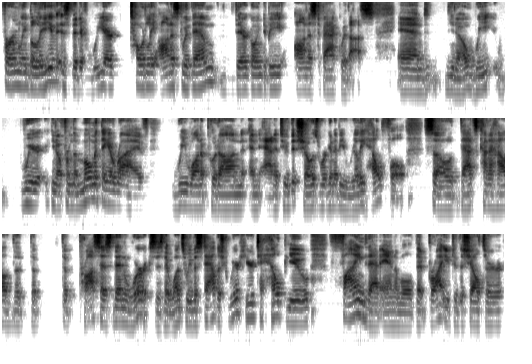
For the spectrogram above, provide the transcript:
firmly believe is that if we are totally honest with them, they're going to be honest back with us. And, you know, we, we're, you know, from the moment they arrive, we want to put on an attitude that shows we're going to be really helpful. So that's kind of how the, the, the process then works is that once we've established we're here to help you find that animal that brought you to the shelter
